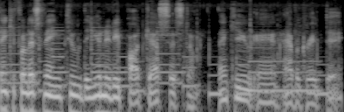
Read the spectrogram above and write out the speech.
Thank you for listening to the Unity Podcast System. Thank you, and have a great day.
